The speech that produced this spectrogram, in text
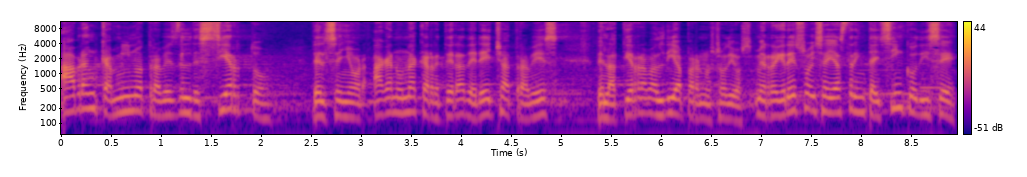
abran camino a través del desierto del Señor, hagan una carretera derecha a través de la tierra baldía para nuestro Dios. Me regreso a Isaías 35, dice,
